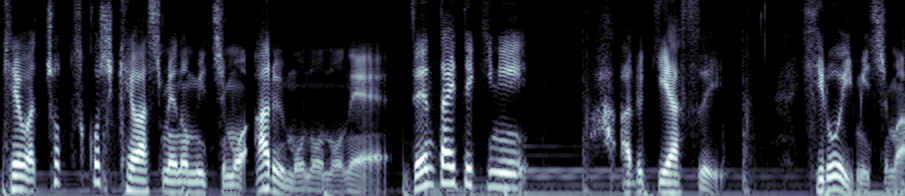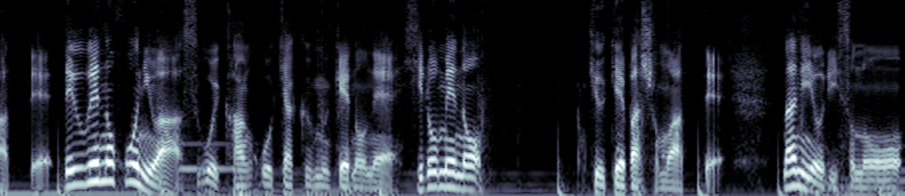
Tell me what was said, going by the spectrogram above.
ちょっと少し険しめの道もあるもののね、全体的に歩きやすい、広い道もあって、で、上の方にはすごい観光客向けのね、広めの休憩場所もあって、何よりその、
